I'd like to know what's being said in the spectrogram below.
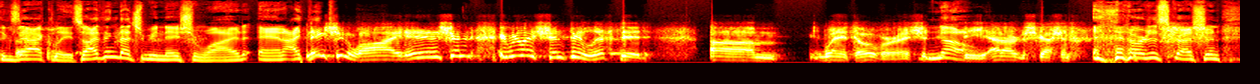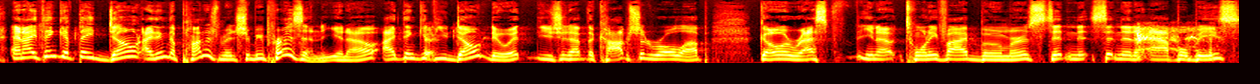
exactly. So I think that should be nationwide, and I think Nationwide, and it shouldn't. It really shouldn't be lifted um, when it's over. It should No. be at our discretion. at our discretion. And I think if they don't, I think the punishment should be prison. You know, I think if you don't do it, you should have the cops should roll up, go arrest, you know, twenty five boomers sitting sitting at an Applebee's,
